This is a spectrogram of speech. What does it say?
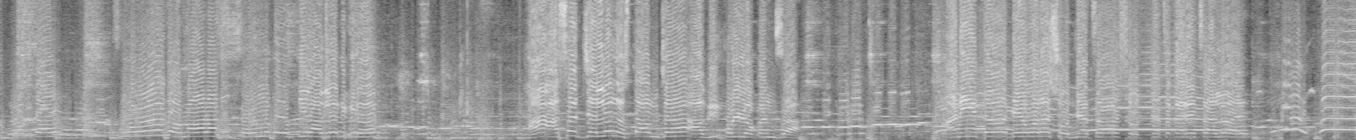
बघताय फुल धमाल आणि फुल बोटी लागल्या तिकडं. हा असाच जल्लोष असतो आमच्या आगरी कोळी लोकांचा. शोधण्याचा शोधण्याचं कार्य चालू आहे.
